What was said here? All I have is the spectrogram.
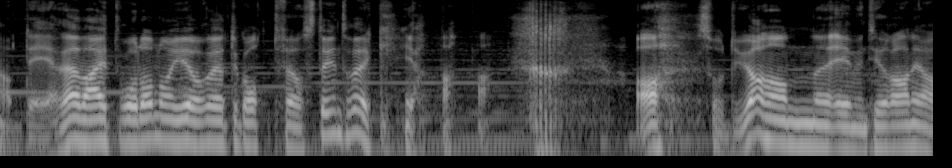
Ja, dere veit hvordan å gjøre et godt førsteinntrykk. Ja. Ah, så du er han eventyreren, ja,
